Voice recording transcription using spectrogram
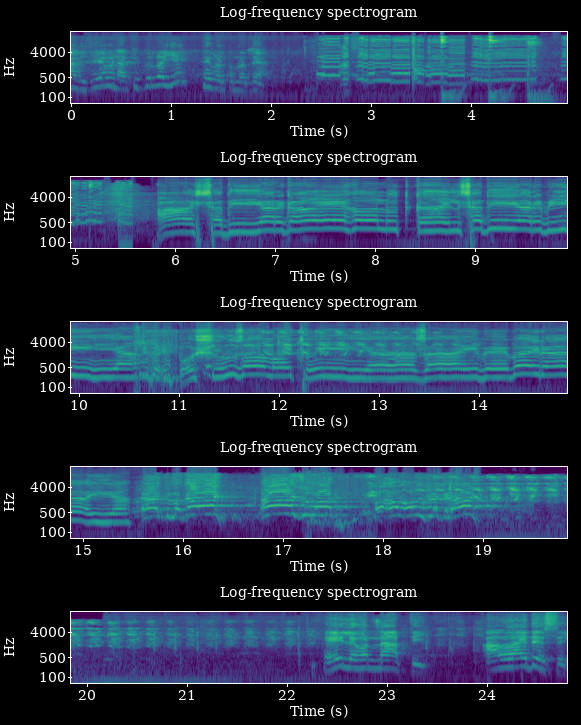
আমি যে আমার নাতিগুলো ইয়ে এবার তোমরা দেখ আজ সাদিয়ার গায়ে হলুদ কাইল সাদিয়ার বিয়া। পশু জামাই থইয়া যাইবে বাইরাইয়া। এই লেমন নাতি আল্লাহ দেশে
